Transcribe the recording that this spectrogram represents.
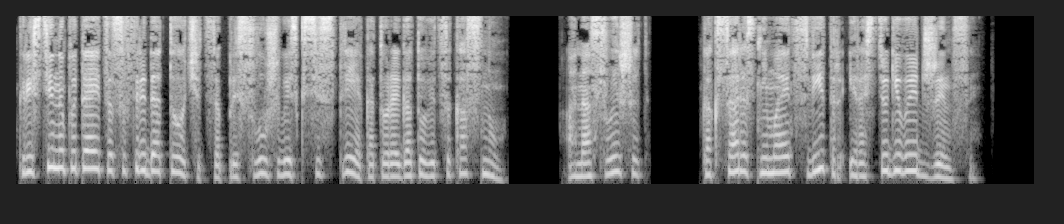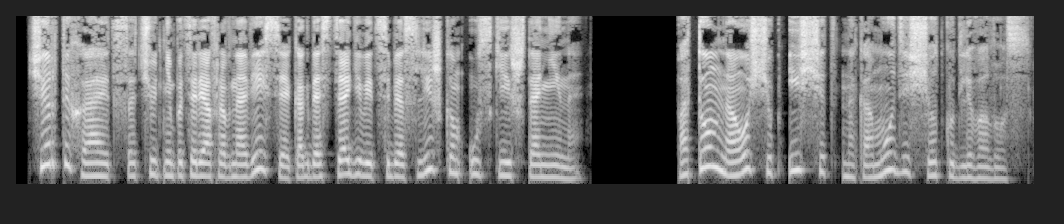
Кристина пытается сосредоточиться, прислушиваясь к сестре, которая готовится ко сну. Она слышит, как Сара снимает свитер и расстегивает джинсы. Чертыхается, чуть не потеряв равновесие, когда стягивает себя слишком узкие штанины. Потом на ощупь ищет на комоде щетку для волос.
